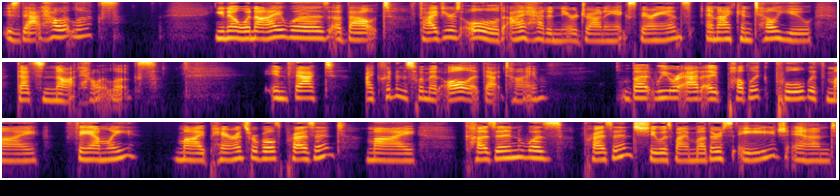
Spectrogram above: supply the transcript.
Is that how it looks? You know, when I was about five years old, I had a near drowning experience, and I can tell you that's not how it looks. In fact, I couldn't swim at all at that time, but we were at a public pool with my family. My parents were both present. My cousin was present. She was my mother's age, and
